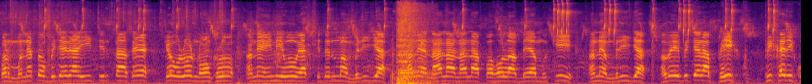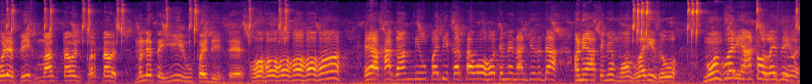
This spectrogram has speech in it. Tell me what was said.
પણ મને તો બિચારા એ ચિંતા છે કે ઓલો નોંખલો અને એની વહુ એક્સિડન્ટમાં મરી ગયા અને નાના નાના પહોલા બે મૂકી અને મરી ગયા. હવે એ બિચારા ભીખ ભિખારી કોડે ભીખ માગતા હોય ને ફરતા હોય મને તો ઈ ઉપાધિ છે. ઓહો હો હો હો હો. એ આખા ગામની ઉપાધિ કરતા હો તમે નાનજી દાદા. અને આ તમે મોંઘવારી જોવો. મોંઘવારી આંટો લઈ જઈ હોય.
